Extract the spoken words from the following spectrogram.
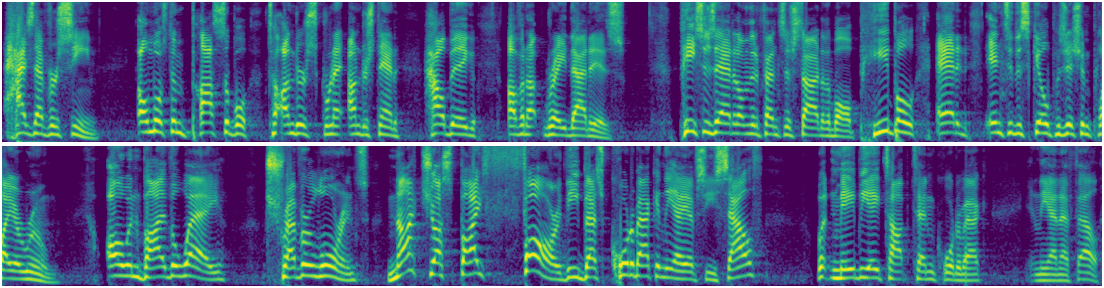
has ever seen. Almost impossible to understand how big of an upgrade that is pieces added on the defensive side of the ball, people added into the skill position player room. Oh, and by the way, Trevor Lawrence, not just by far the best quarterback in the AFC South, but maybe a top 10 quarterback in the NFL.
